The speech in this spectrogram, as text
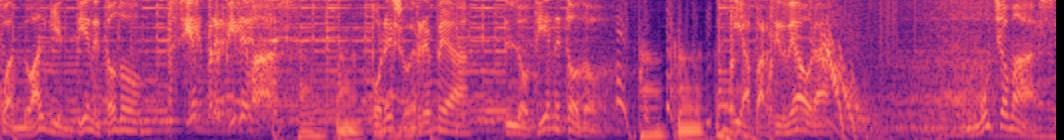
Cuando alguien tiene todo, siempre pide más. Por eso RPA lo tiene todo. Y a partir de ahora, mucho más.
